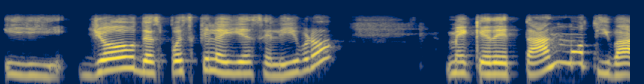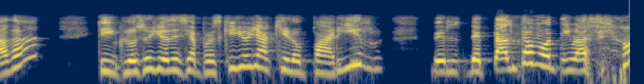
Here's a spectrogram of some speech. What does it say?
Y yo después que leí ese libro, me quedé tan motivada que incluso yo decía, pero es que yo ya quiero parir de, de tanta motivación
